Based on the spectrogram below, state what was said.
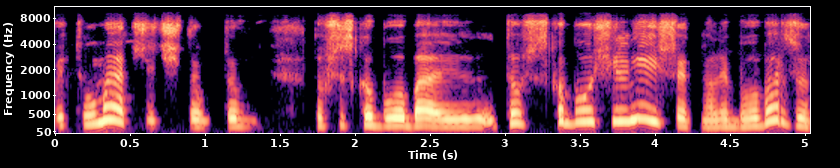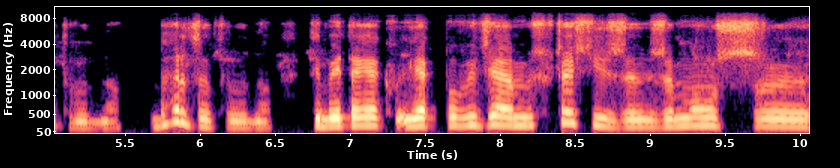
wytłumaczyć. To, to, to, wszystko było, to wszystko było silniejsze, no, ale było bardzo trudno, bardzo trudno. Tym tak jak, jak powiedziałam już wcześniej, że, że mąż e,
